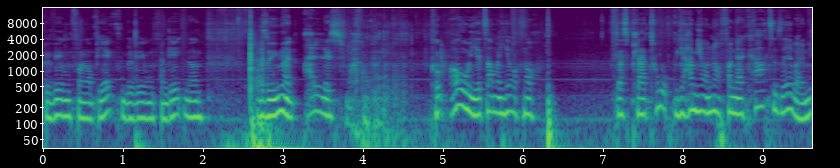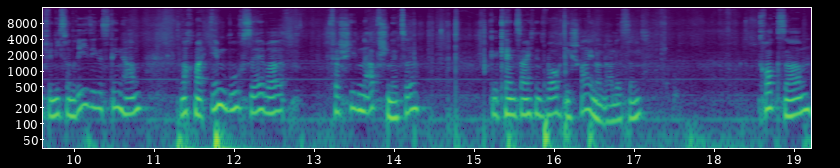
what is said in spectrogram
Bewegung von Objekten, Bewegung von Gegnern. Also wie man alles machen kann. Guck, oh, jetzt haben wir hier auch noch das Plateau. Wir haben hier auch noch von der Karte selber, damit wir nicht so ein riesiges Ding haben, nochmal im Buch selber verschiedene Abschnitte. gekennzeichnet, wo auch die Schreine und alles sind. Trocksam.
